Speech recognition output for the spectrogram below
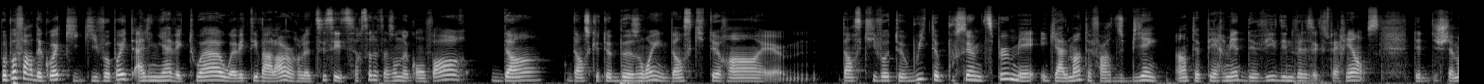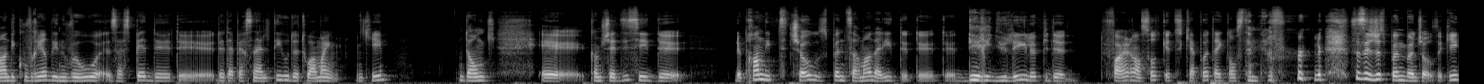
va pas faire de quoi qui, qui va pas être aligné avec toi ou avec tes valeurs. Tu sais, c'est sortir de ta zone de confort dans, dans ce que tu as besoin, dans ce qui te rend. Euh, dans ce qui va te, oui, te pousser un petit peu, mais également te faire du bien, hein, te permettre de vivre des nouvelles expériences, de justement découvrir des nouveaux aspects de, ta personnalité ou de toi-même, ok? Donc, euh, comme je te dis, c'est de, prendre des petites choses, pas nécessairement d'aller te, te, déréguler, puis de, faire en sorte que tu capotes avec ton système nerveux. Ça, c'est juste pas une bonne chose, OK?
